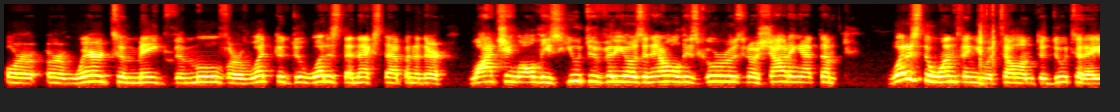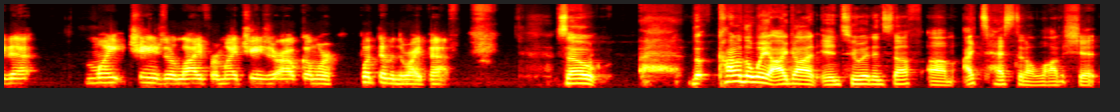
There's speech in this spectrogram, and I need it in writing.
or or where to make the move or what to do. What is the next step? And they're watching all these YouTube videos and all these gurus, you know, shouting at them. What is the one thing you would tell them to do today that might change their life or might change their outcome or put them in the right path? So, the kind of the way I got into it and stuff, um, I tested a lot of shit.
